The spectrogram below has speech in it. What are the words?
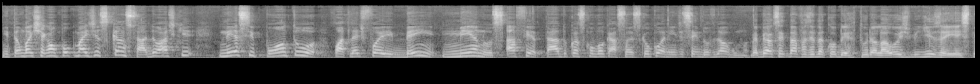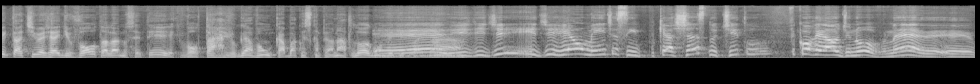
Então vai chegar um pouco mais descansado. Eu acho que nesse ponto o Atlético foi bem menos afetado com as convocações que o Corinthians, sem dúvida alguma. Bebel, você que está fazendo a cobertura lá hoje, me diz aí, a expectativa já é de volta lá no CT? Voltar a jogar? Vamos acabar com esse campeonato logo? Vamos ver o que vai É, dar. e de, de, e de realmente, assim, porque a chance do título ficou real de novo, né? É,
